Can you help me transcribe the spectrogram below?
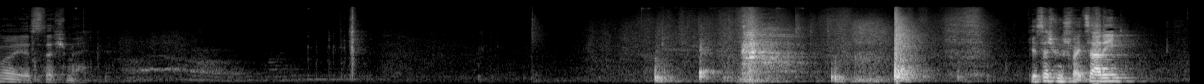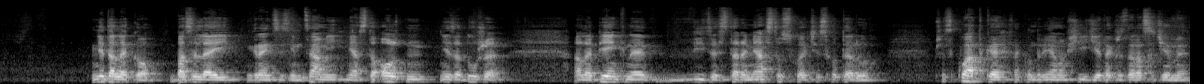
No jesteśmy. Jesteśmy w Szwajcarii. Niedaleko Bazylei, granicy z Niemcami. Miasto Olten, nie za duże, ale piękne. Widzę stare miasto, słuchajcie, z hotelu przez kładkę, taką drewnianą się idzie, także zaraz idziemy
